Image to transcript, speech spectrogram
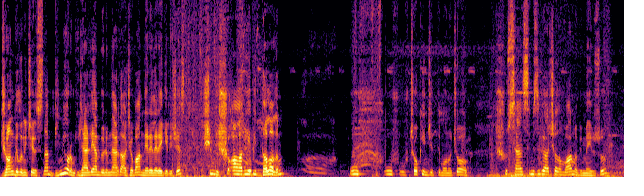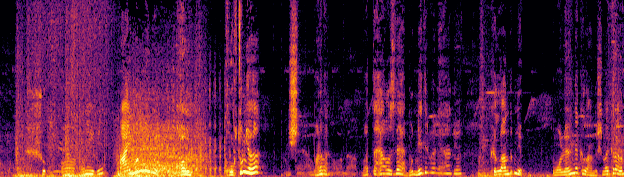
Jungle'ın içerisinden bilmiyorum ilerleyen bölümlerde acaba nerelere geleceğiz. Şimdi şu abiye bir dalalım. Uf uf uf çok incittim onu çok. Şu sensimizi bir açalım var mı bir mevzu? Şu aa o neydi? Maymun muydu? Aa, korktum ya. Şşt, bana bak. What the hell is that? Bu nedir böyle ya diyor. Kıllandım diyor. Mollerin de kıllandı. Şuna kıralım.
